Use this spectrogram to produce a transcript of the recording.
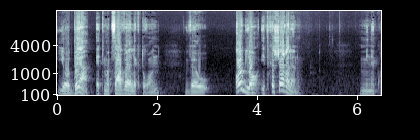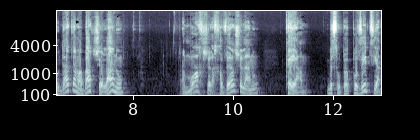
יודע את מצב האלקטרון והוא עוד לא התקשר אלינו. מנקודת המבט שלנו, המוח של החבר שלנו קיים בסופרפוזיציה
